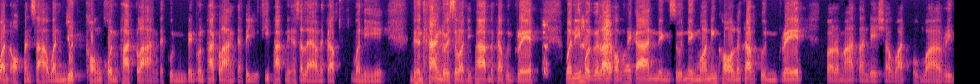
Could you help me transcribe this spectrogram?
วันออกพรรษาวันหยุดของคนภาคกลาง แต่คุณเป็นคนภาคกลาง แต่ไปอยู่ที่ภาคเหนือซะแล้วนะครับ วันนี้เดินทางโดยสวัสดิภาพนะครับ คุณเกรซวันนี้หมดเวลาของรายการ 101 Morning Call นะครับ คุณเกรซป รมาตันเดชาวัตรผมวาริน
